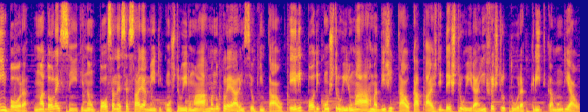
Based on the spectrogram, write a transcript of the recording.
Embora um adolescente não possa necessariamente construir uma arma nuclear em seu quintal, ele pode construir uma arma digital capaz de destruir a infraestrutura crítica mundial.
